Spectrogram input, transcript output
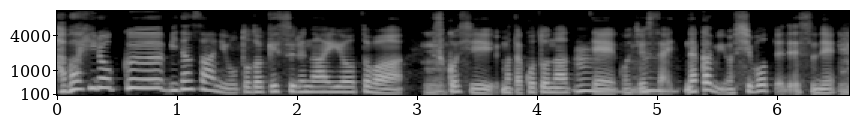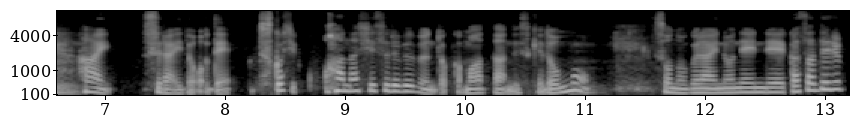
幅広く皆さんにお届けする内容とはうん。少しまた異なって、うん。50歳中身を絞ってですね、うん。はいスライドで少しお話しする部分とかもあったんですけども、そのぐらいの年齢重ねる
